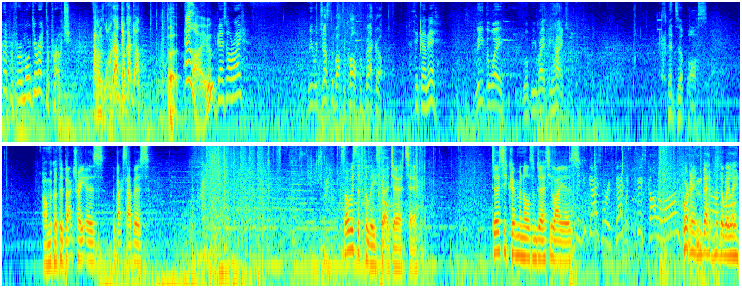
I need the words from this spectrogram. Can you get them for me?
I prefer a more direct approach. Hello. You guys all right? We were just about to call for backup. I think I'm it. Lead the way. We'll be right behind you. Heads up, boss. Oh my god, the back traitors, the backstabbers. It's always the police that are dirty. Dirty criminals and dirty liars. So you guys were in bed with Fisk all along? We're in bed with the Willy.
